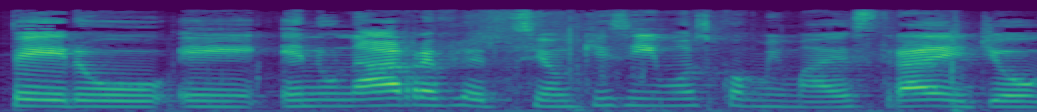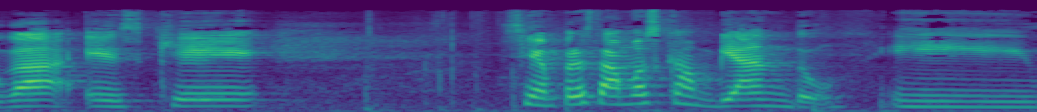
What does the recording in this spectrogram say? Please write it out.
pero en una reflexión que hicimos con mi maestra de yoga es que siempre estamos cambiando y,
